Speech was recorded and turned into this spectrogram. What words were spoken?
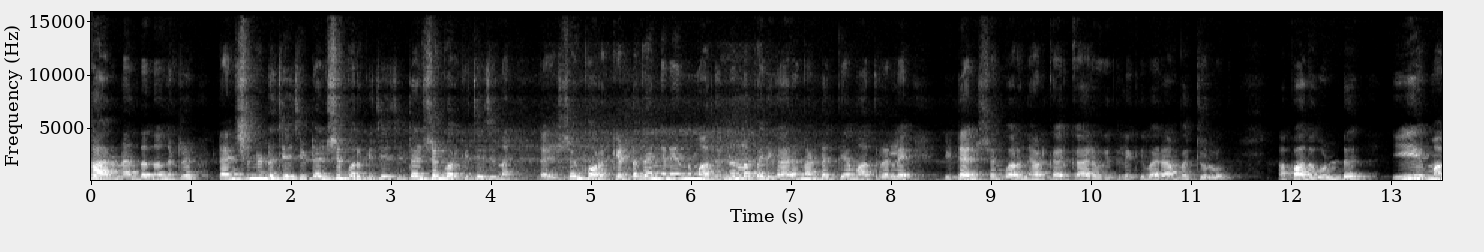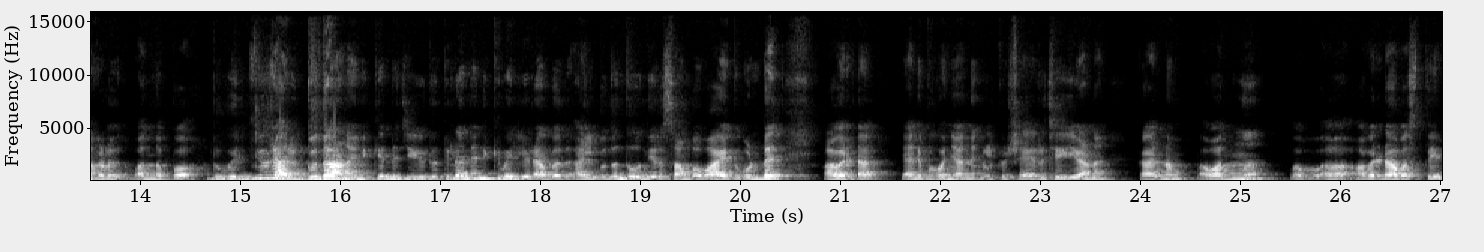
കാരണം എന്താണെന്ന് എന്നിട്ട് ടെൻഷൻ ഉണ്ട് ചേച്ചി ടെൻഷൻ കുറയ്ക്ക് ചേച്ചി ടെൻഷൻ കുറയ്ക്കും ചേച്ചി എന്ന്. ടെൻഷൻ കുറയ്ക്കേണ്ടത് എങ്ങനെയെന്നും അതിനുള്ള പരിഹാരം കണ്ടെത്തിയാൽ മാത്രമല്ലേ ഈ ടെൻഷൻ കുറഞ്ഞ ആൾക്കാർക്ക് ആരോഗ്യത്തിലേക്ക് വരാൻ പറ്റുള്ളൂ. അപ്പോൾ അതുകൊണ്ട് ഈ മകൾ വന്നപ്പോൾ അത് വലിയൊരു അത്ഭുതമാണ്. എനിക്ക് എന്റെ ജീവിതത്തിൽ തന്നെ എനിക്ക് വലിയൊരു അബ അത്ഭുതം തോന്നിയൊരു സംഭവം ആയതുകൊണ്ട് അവരുടെ അനുഭവം ഞാൻ നിങ്ങൾക്ക് ഷെയർ ചെയ്യുകയാണ്. കാരണം വന്ന് അവരുടെ അവസ്ഥയിൽ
